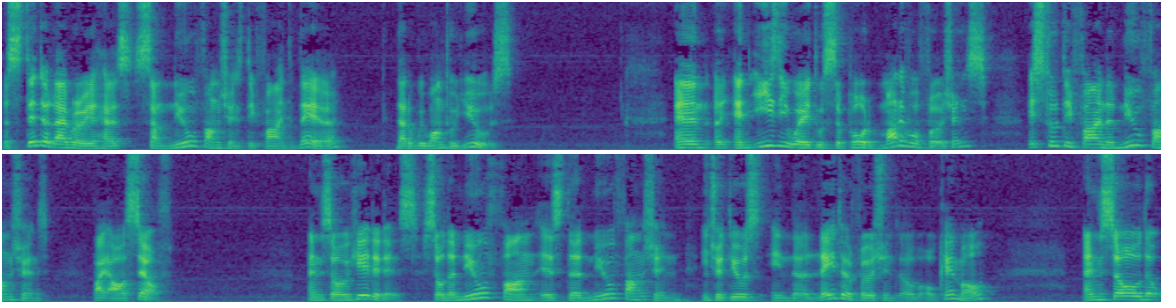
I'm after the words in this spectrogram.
the standard library has some new functions defined there that we want to use. And a, an easy way to support multiple versions is to define the new functions by ourselves. And so here it is. So the new fun is the new function introduced in the later versions of OCaml. And so the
